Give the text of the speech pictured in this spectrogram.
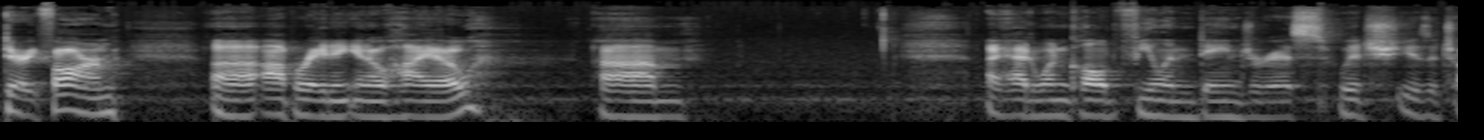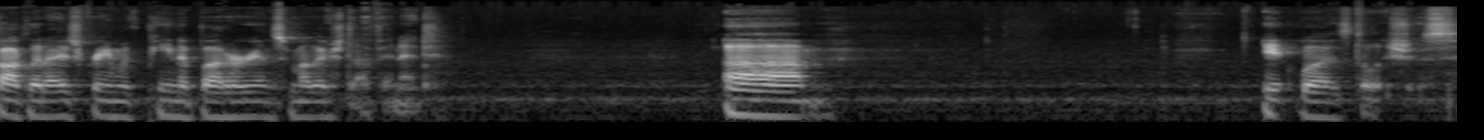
dairy farm uh, operating in Ohio. Um, I had one called Feelin' Dangerous, which is a chocolate ice cream with peanut butter and some other stuff in it. Um, it was delicious.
